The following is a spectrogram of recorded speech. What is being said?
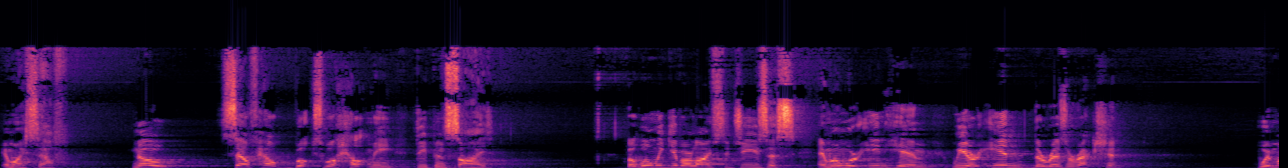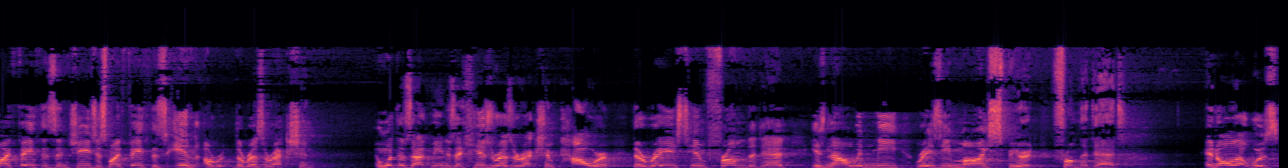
in myself. No self-help books will help me deep inside. But when we give our lives to Jesus and when we're in Him, we are in the resurrection. When my faith is in Jesus, my faith is in a, the resurrection. And what does that mean is that His resurrection power that raised Him from the dead is now in me, raising my spirit from the dead. And all that was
